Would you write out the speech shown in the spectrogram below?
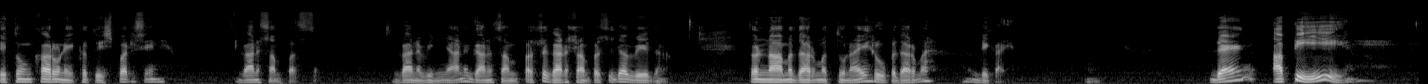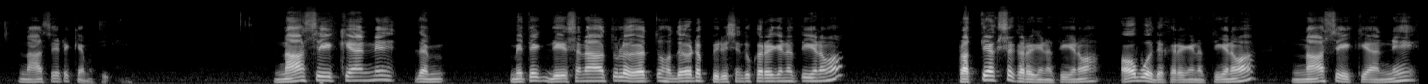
ඒ තුන් කරුණ එකතු ස්පර්ශයනේ. ගාන සම්පස්ස. ගාන විඥාන, ගාන සම්පස්ස, ගාන සම්පස්සජ වේදනා. එතකොට නාම ධර්ම තුනයි, රූප ධර්ම දෙකයි. දැන් අපි නාසයට කැමතියි. නාසය කියන්නේ දැන් මෙතෙක් දේශනා තුළ ඔයත් හොඳට පිරිසිදු කරගෙන තියෙනවා ප්‍රත්‍යක්ෂ කරගෙන තියෙනවා අවබෝධ කරගෙන තියෙනවා නාසය කියන්නේ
